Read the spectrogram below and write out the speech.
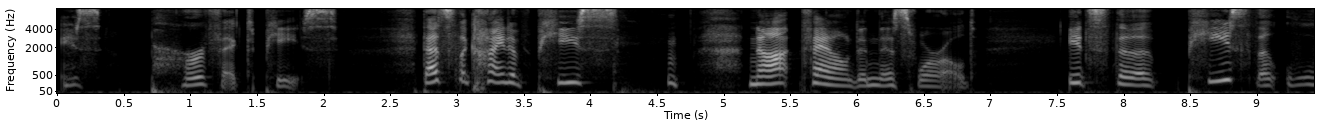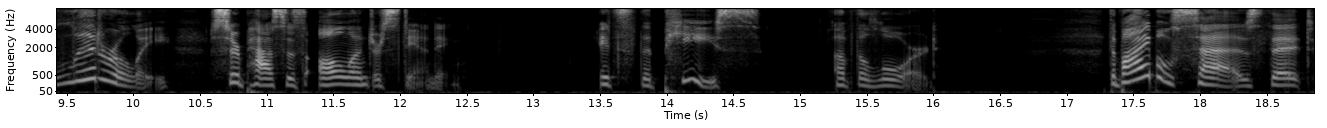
is perfect peace. That's the kind of peace not found in this world. It's the peace that literally surpasses all understanding. It's the peace of the Lord. The Bible says that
